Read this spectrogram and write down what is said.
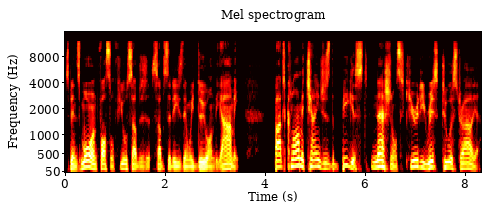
spends more on fossil fuel subsidies than we do on the army. But climate change is the biggest national security risk to Australia.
